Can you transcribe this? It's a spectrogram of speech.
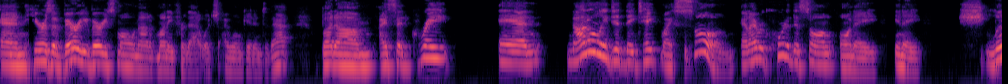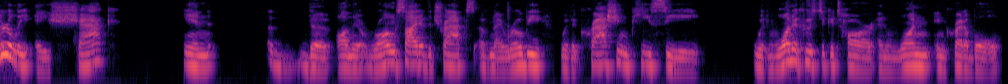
And here's a very, very small amount of money for that, which I won't get into that. But um, I said, great. And not only did they take my song, and I recorded this song on a, in a, sh- literally a shack in the, on the wrong side of the tracks of Nairobi with a crashing PC with one acoustic guitar and one incredible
